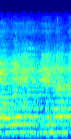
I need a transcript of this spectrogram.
the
